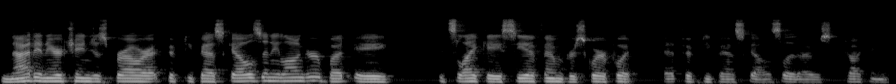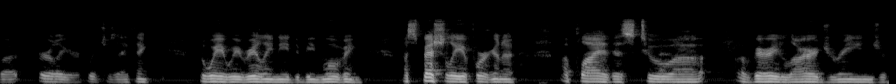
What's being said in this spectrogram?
not in air changes per hour at 50 pascals any longer, but a it's like a CFM per square foot at 50 pascals that I was talking about earlier, which is I think the way we really need to be moving, especially if we're going to apply this to uh, a very large range of,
